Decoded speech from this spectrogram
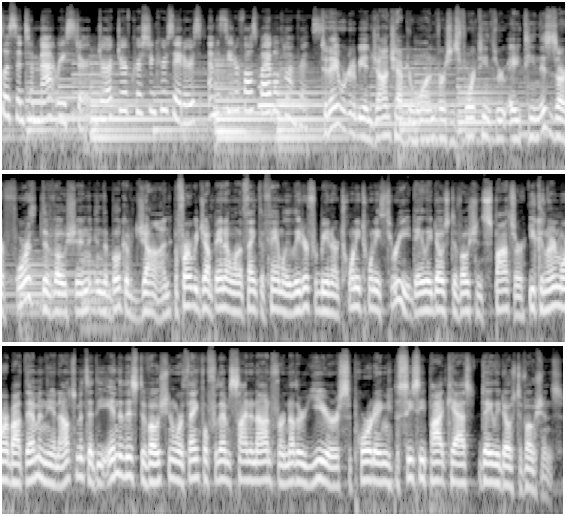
listen to Matt Reisetter, Director of Christian Crusaders and the Cedar Falls Bible Conference. Today we're going to be in John chapter 1, verses 14 through 18. This is our fourth devotion in the book of John. Before we jump in, I want to thank the family leader for being our 2023 Daily Dose Devotion sponsor. You can learn more about them in the announcements at the end of this devotion. We're thankful for them signing on for another year supporting the CC Podcast Daily Dose Devotions.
